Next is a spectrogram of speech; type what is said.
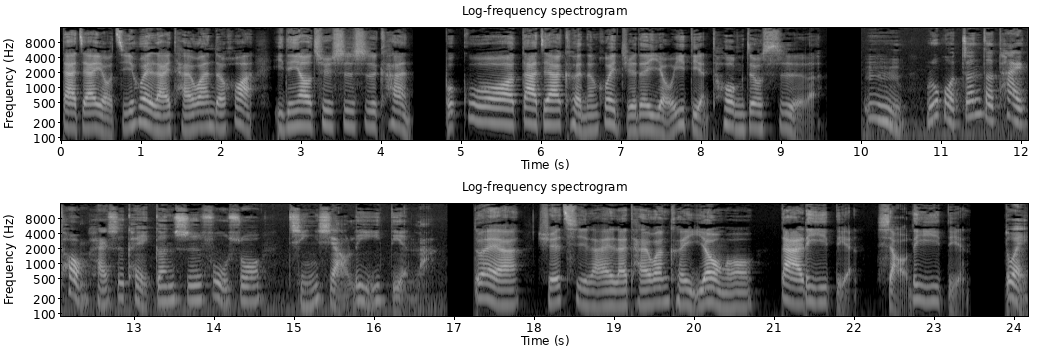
大家有机会来台湾的话，一定要去试试看。不过大家可能会觉得有一点痛就是了。嗯，如果真的太痛，还是可以跟师傅说，请小力一点啦。对啊，学起来来台湾可以用哦，大力一点，小力一点。对，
